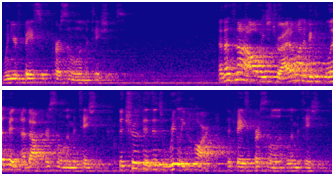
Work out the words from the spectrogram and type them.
when you're faced with personal limitations. Now, that's not always true. I don't want to be flippant about personal limitations. The truth is, it's really hard to face personal limitations.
